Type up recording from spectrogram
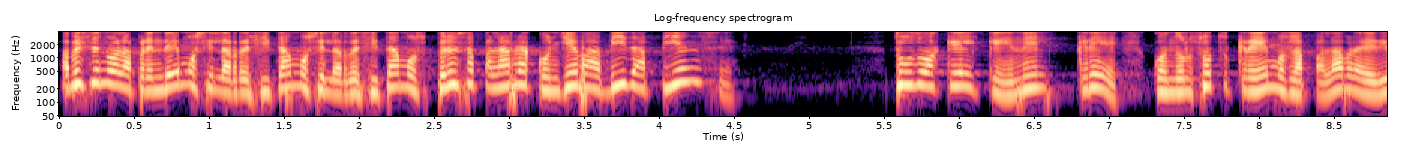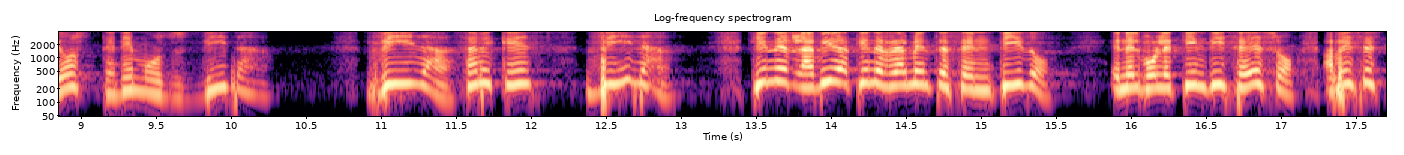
a veces no la aprendemos y la recitamos y la recitamos, pero esa palabra conlleva vida, piense. Todo aquel que en Él cree, cuando nosotros creemos la palabra de Dios, tenemos vida. Vida, ¿sabe qué es? Vida. Tiene, la vida tiene realmente sentido. En el boletín dice eso. A veces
